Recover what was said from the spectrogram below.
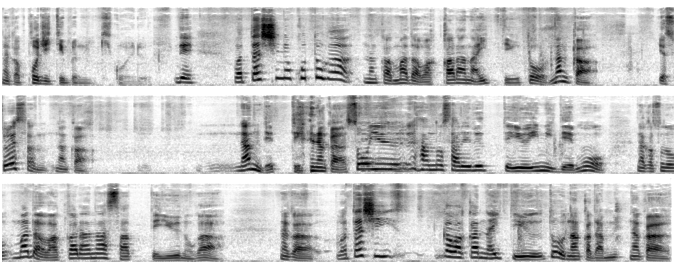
なんかポジティブに聞こえる。で私のことがなんかまだ分からないっていうとなんかやそれはさなんかなんでっていう なんかそういう反応されるっていう意味でもなんかそのまだ分からなさっていうのがなんか私が分かんないっていうとなんかダメなんか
